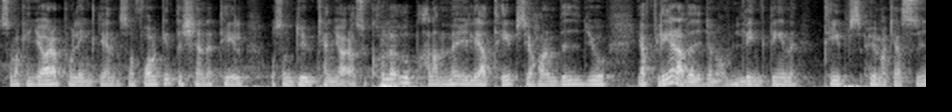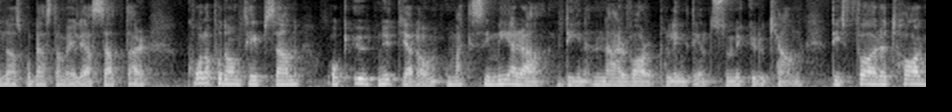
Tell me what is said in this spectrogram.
som man kan göra på LinkedIn som folk inte känner till och som du kan göra. Så kolla upp alla möjliga tips. Jag har en video, jag har flera videon om LinkedIn tips, hur man kan synas på bästa möjliga sätt där. Kolla på de tipsen och utnyttja dem och maximera din närvaro på LinkedIn så mycket du kan. Ditt företag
